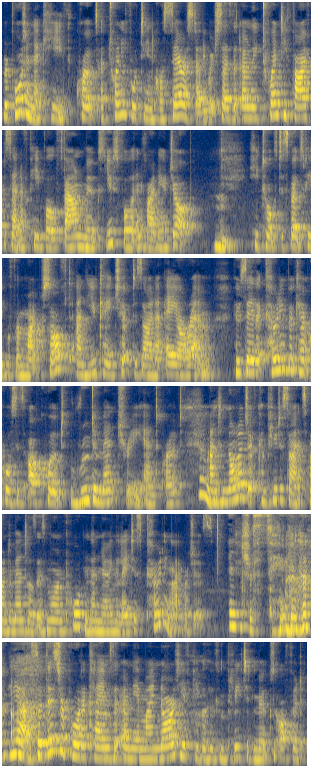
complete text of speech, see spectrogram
Reporter Nick Heath quotes a 2014 Coursera study which says that only 25% of people found MOOCs useful in finding a job. Hmm. He talks to spokespeople from Microsoft and UK chip designer ARM, who say that coding bootcamp courses are, quote, rudimentary, end quote, hmm. and knowledge of computer science fundamentals is more important than knowing the latest coding languages. Interesting. yeah, so this reporter claims that only a minority of people who completed MOOCs offered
